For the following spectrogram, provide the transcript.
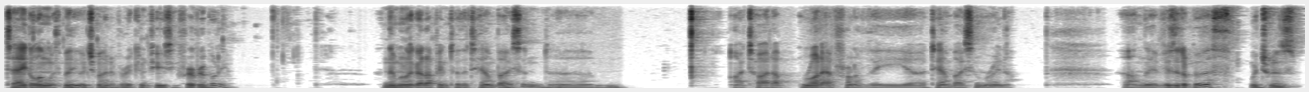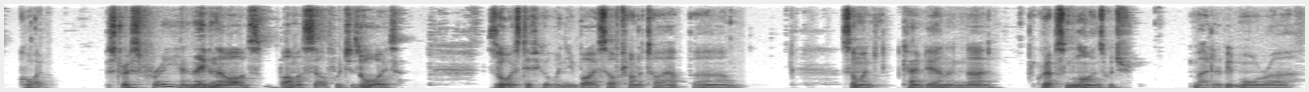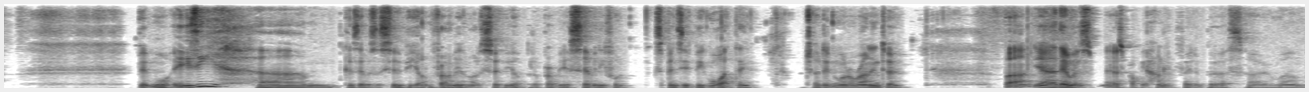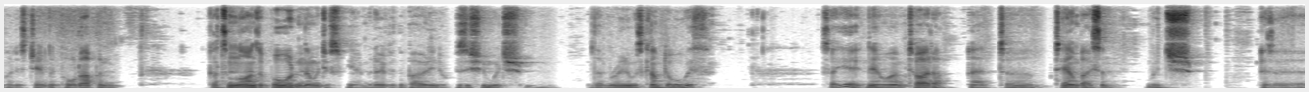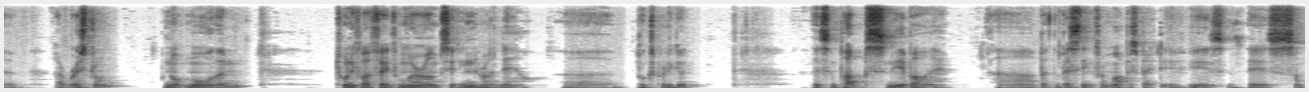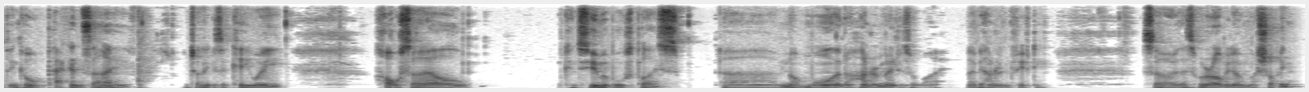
tag along with me, which made it very confusing for everybody. And then when I got up into the town basin, um, I tied up right out front of the uh, town basin marina. on their visitor berth, which was quite stress free. And even though I was by myself, which is always it's always difficult when you're by yourself trying to tie up, um, someone came down and uh, grabbed some lines, which made it a bit more uh, bit more easy because um, there was a super yacht in front of me. Not a super yacht, but probably a 70 foot expensive big white thing, which I didn't want to run into. But yeah, there was there was probably 100 feet of berth, so um, I just gently pulled up and got some lines aboard, and then we just you know manoeuvred the boat into a position which the marina was comfortable with. So yeah, now I'm tied up at uh, Town Basin, which is a, a restaurant not more than 25 feet from where I'm sitting right now. Uh, looks pretty good. There's some pubs nearby, uh, but the best thing from my perspective is there's something called PAK'nSAVE, which I think is a Kiwi wholesale consumables place, uh, not more than 100 metres away, maybe 150. So that's where I'll be doing my shopping.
